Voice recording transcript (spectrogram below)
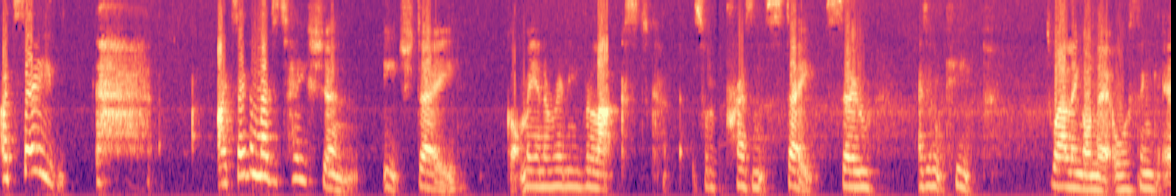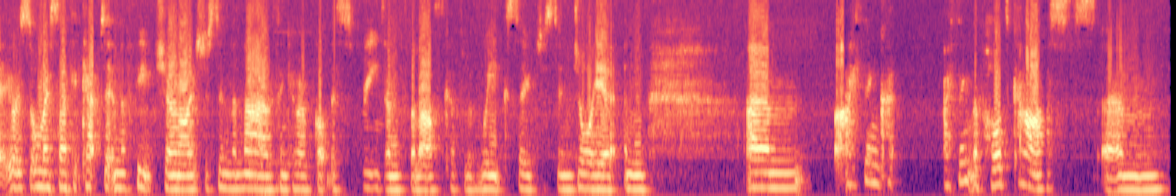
I'd say I'd say the meditation each day got me in a really relaxed sort of present state. So I didn't keep dwelling on it or think it was almost like it kept it in the future and I was just in the now thinking I've got this freedom for the last couple of weeks so just enjoy it and um, I think I think the podcasts um,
